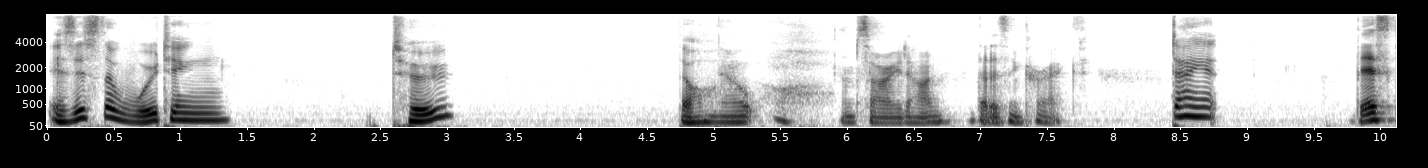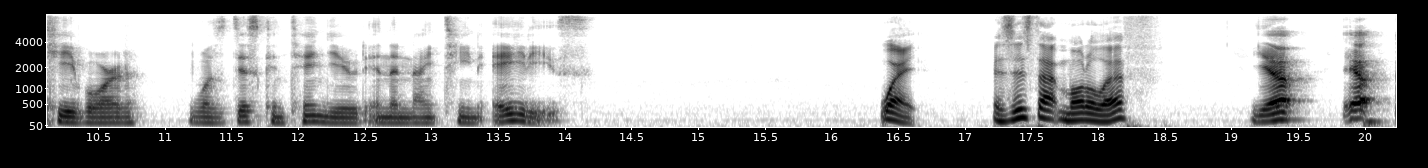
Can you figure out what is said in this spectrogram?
Is this the Wooting 2? The Nope. Oh. I'm sorry, Don. That is incorrect. dang it. This keyboard was discontinued in the 1980s. Wait. Is this that Model F? Yep. Yep.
